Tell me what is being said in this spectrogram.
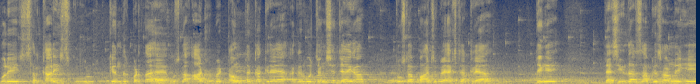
कॉलेज सरकारी स्कूल के अंदर पढ़ता है उसका आठ रुपये टाउन तक का किराया अगर वो जंक्शन जाएगा तो उसका पाँच रुपये एक्स्ट्रा किराया देंगे। तहसीलदार साहब के सामने ये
